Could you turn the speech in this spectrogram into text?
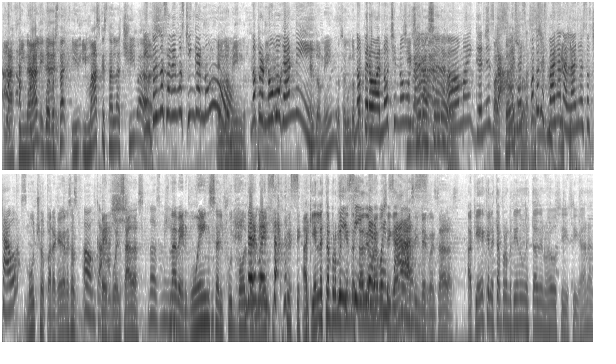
la final y cuando está y, y más que están las Chivas. Entonces no sabemos quién ganó. El domingo. No, pero no hubo gane. El domingo, segundo No, partido. pero anoche no hubo Chivas nada. cero a cero. Oh my goodness, guys. ¿Cuánto les pagan al año a estos chavos? Mucho para que hagan esas Oh, vergüenzadas. Es una vergüenza el fútbol de Vergüenzadas. México. ¿A quién le están prometiendo Sí, estadio nuevo si sinvergüenzadas. ganan? Ah, sin vergüenzadas. ¿A quién es que le están prometiendo un estadio nuevo si, si ganan?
